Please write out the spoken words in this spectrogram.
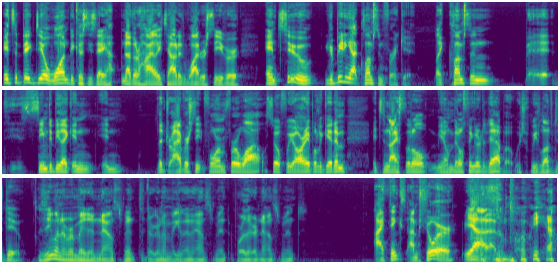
it's a big deal. One, because he's a, another highly touted wide receiver, and two, you're beating out Clemson for a kid. Like Clemson eh, seemed to be like in in the driver's seat for him for a while. So if we are able to get him, it's a nice little you know middle finger to Dabo, which we love to do. Has anyone ever made an announcement that they're going to make an announcement for their announcement? I think I'm sure. Yeah, Yeah,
